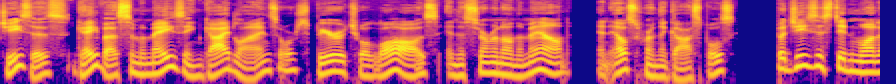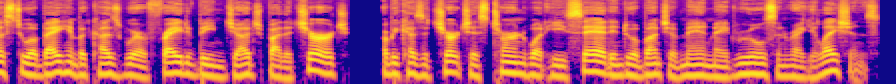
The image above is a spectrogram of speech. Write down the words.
Jesus gave us some amazing guidelines or spiritual laws in the Sermon on the Mount and elsewhere in the Gospels, but Jesus didn't want us to obey him because we're afraid of being judged by the church or because the church has turned what he said into a bunch of man made rules and regulations.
